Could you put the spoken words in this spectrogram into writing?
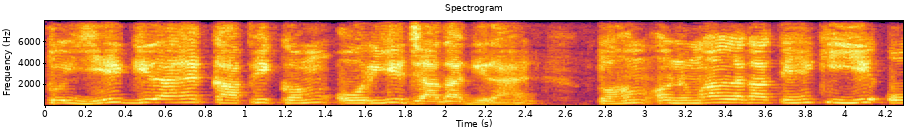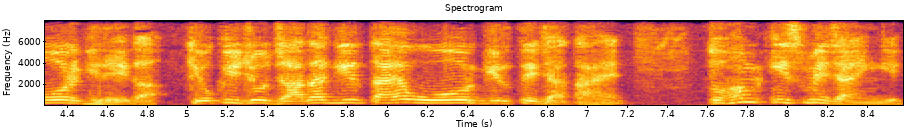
तो ये गिरा है काफ़ी कम और ये ज़्यादा गिरा है। तो हम अनुमान लगाते हैं कि ये और गिरेगा, क्योंकि जो ज़्यादा गिरता है, वो और गिरते जाता है। तो हम इसमें जाएँगे।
